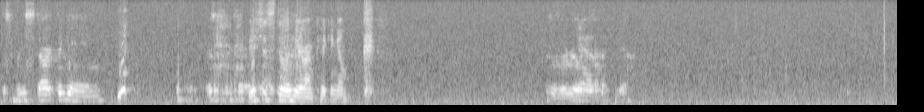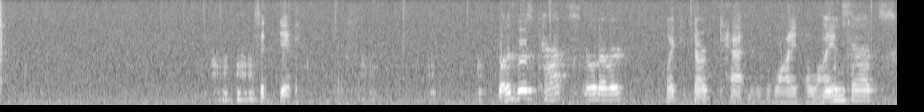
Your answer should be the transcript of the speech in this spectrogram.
Just restart the game. this, is a terrible Fish is still here. I'm kicking him. This is a really Yeah. bad idea. I said dick. What is this? Cats or whatever? Like dark cat lion Living alliance. cats.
